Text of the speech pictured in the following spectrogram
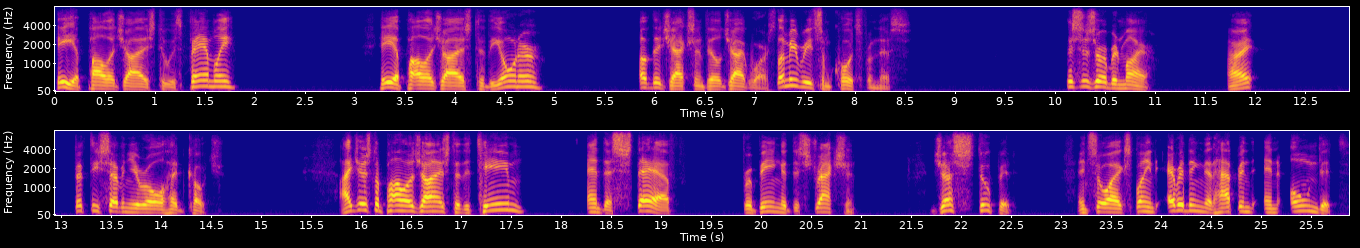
He apologized to his family. He apologized to the owner of the Jacksonville Jaguars. Let me read some quotes from this. This is Urban Meyer, all right? 57 year old head coach. I just apologize to the team and the staff for being a distraction. Just stupid. And so I explained everything that happened and owned it.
